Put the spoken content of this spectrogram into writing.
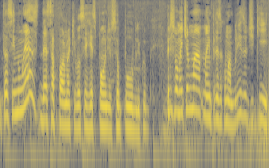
Então, assim, não é dessa forma que você responde o seu público. Principalmente numa uma empresa como a Blizzard, que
